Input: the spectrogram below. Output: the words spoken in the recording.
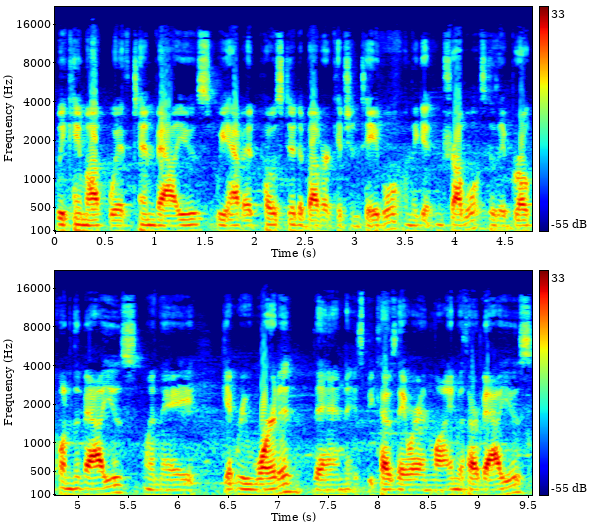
we came up with 10 values. We have it posted above our kitchen table. When they get in trouble, it's because they broke one of the values. When they get rewarded, then it's because they were in line with our values.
